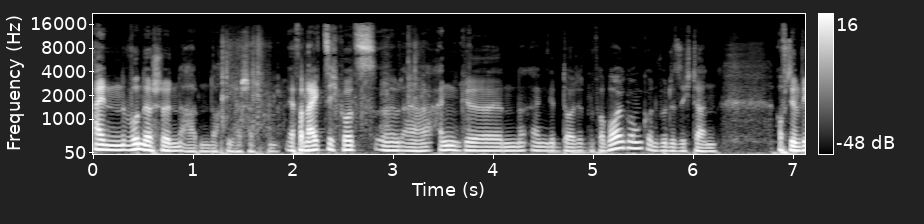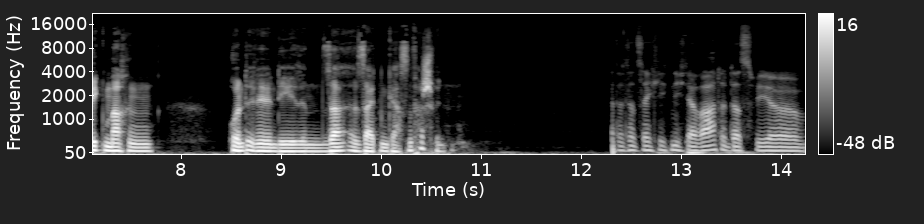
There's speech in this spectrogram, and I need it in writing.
Einen wunderschönen Abend noch, die Herrschaften. Er verneigt sich kurz äh, mit einer ange, angedeuteten Verbeugung und würde sich dann auf den Weg machen und in den Sa Seitengassen verschwinden. Ich hatte tatsächlich nicht erwartet, dass wir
